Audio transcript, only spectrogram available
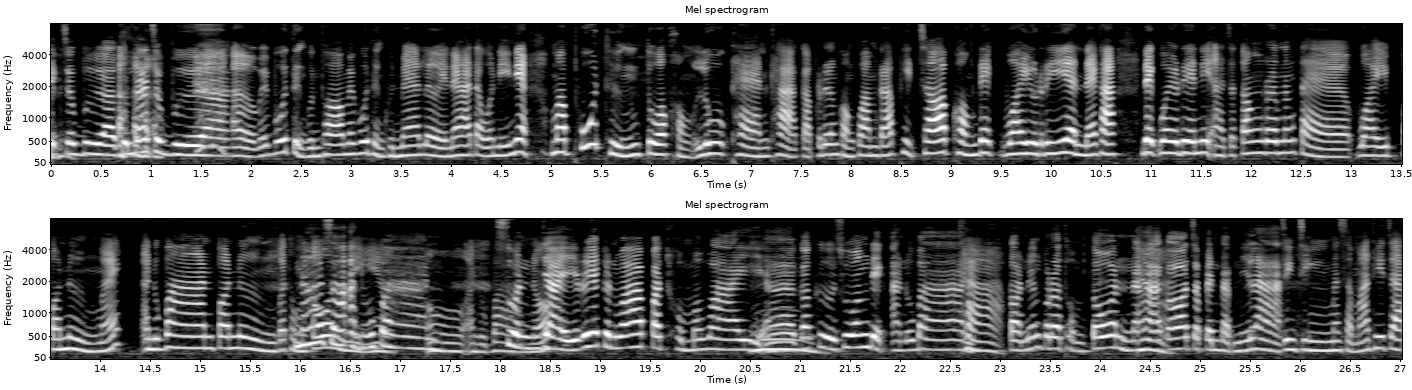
ด็ก ๆ จะเบื่อคุณแม่จะเบื่อเออไม่พูดถึงคุณพ่อไม่พูดถึงคุณแม่เลยนะคะ แต่วันนี้เนี่ยมาพูดถึงตัวของลูกแทนค่ะ กับเรื่องของความรับผิดชอบของเด็กวัยเรียนนะคะ เด็กวัยเรียนนี่อาจจะต้องเริ่มตั้งแต่วัยปหนึ่งไหมอนุบาลปหนึ่งปฐมน่าต้นจะอนุบาลโอ้อนุบาลส่วนเอะใหญ่เรียกกันว่าปฐมวัยอืมเอ่อก็คือช่วงเด็กอนุบาลค่ะต่อเนื่องประถมต้นนะคะอ่าก็จะเป็นแบบนี้แหละจริง ๆ มันสามารถที่จะ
